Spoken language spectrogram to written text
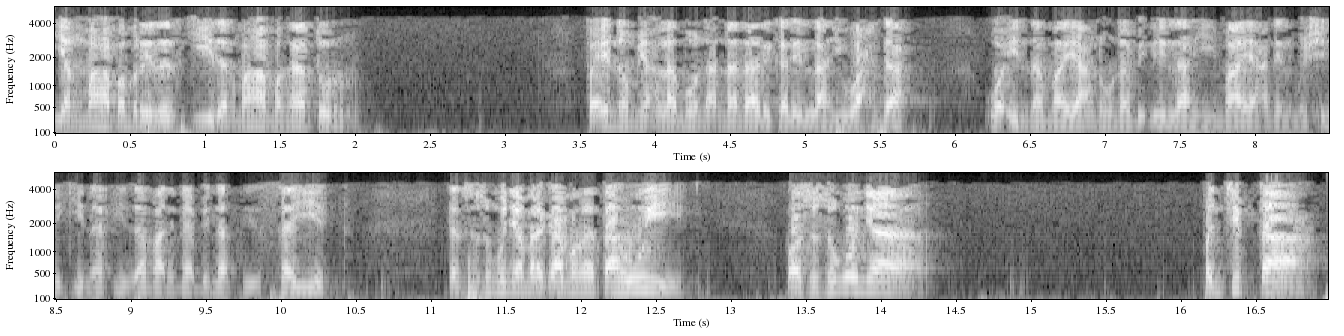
yang maha pemberi rezeki dan maha mengatur fa innahum ya'lamuna anna dzalika lillahi wahdah wa inna ma ya'nuna billahi ma ya'nil musyrikina fi zamanina dan sesungguhnya mereka mengetahui bahwa sesungguhnya pencipta,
